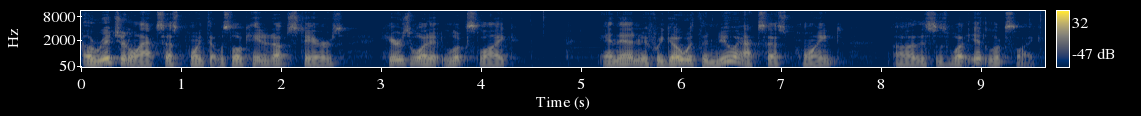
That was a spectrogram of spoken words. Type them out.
original access point that was located upstairs. Here's what it looks like. And then if we go with the new access point, uh, this is what it looks like.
